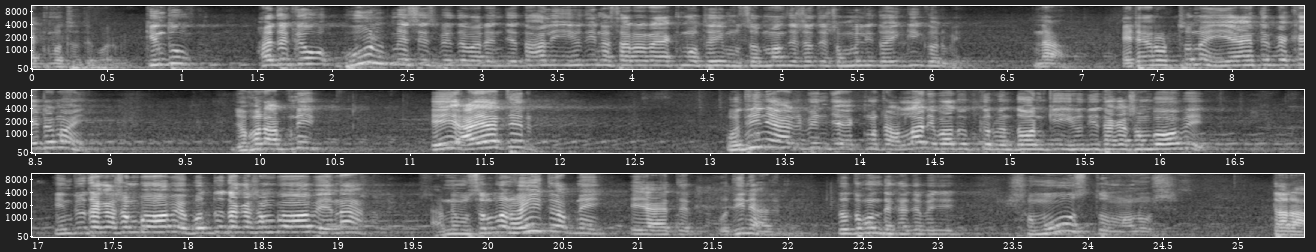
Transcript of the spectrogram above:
একমত হতে পারবে। কিন্তু হয়তো কেউ ভুল মেসেজ পেতে পারেন যে তাহলে ইহুদি না সারারা একমত হয়ে মুসলমানদের সাথে সম্মিলিত হয়ে কী করবে? না, এটার অর্থ নয়, এই আয়াতের ব্যাখ্যা এটা নয়। যখন আপনি এই আয়াতের অধীনে আসবেন যে একমাত্র আল্লাহর ইবাদত করবেন, তখন কি ইহুদি থাকা সম্ভব হবে? হিন্দু থাকা সম্ভব হবে? বৌদ্ধ থাকা সম্ভব হবে? না। আপনি মুসলমান হয়েই তো আপনি এই আয়াতের অধীনে আসবেন। তো তখন দেখা যাবে যে সমস্ত মানুষ, তারা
